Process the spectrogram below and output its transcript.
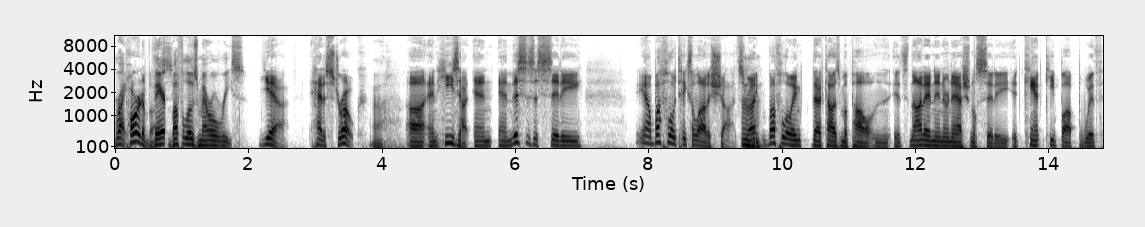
right. part of us. They're- Buffalo's Merrill Reese. Yeah, had a stroke, Oh. uh, and he's out. And and this is a city. You know, Buffalo takes a lot of shots, Mm-hmm. right? Buffalo ain't that cosmopolitan. It's not an international city. It can't keep up with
